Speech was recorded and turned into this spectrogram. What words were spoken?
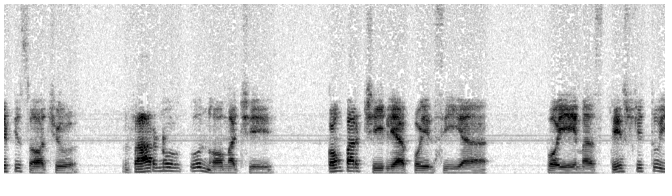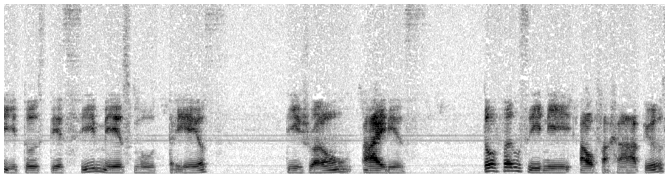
episódio, Varno, o Nômade, compartilha a poesia Poemas Destituídos de Si Mesmo 3, de João Aires, do fanzine Alfarrábios,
